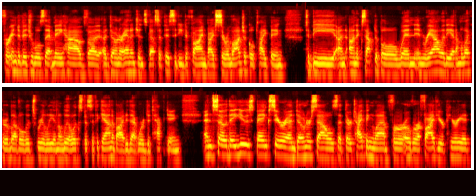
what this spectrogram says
for individuals that may have a donor antigen specificity defined by serological typing to be un- unacceptable when in reality at a molecular level it's really an allelic specific antibody that we're detecting and so they used bank sera and donor cells at their typing lab for over a five year period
